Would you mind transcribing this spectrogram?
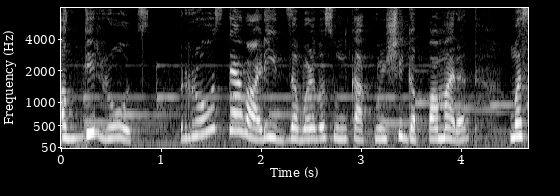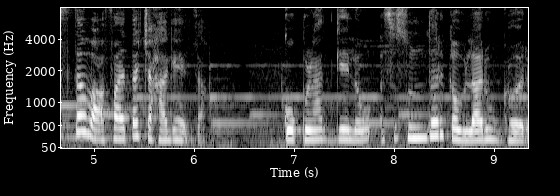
अगदी रोज रोज त्या वाडीत जवळ बसून काकूंशी गप्पा मारत मस्त वाफाळता चहा घ्यायचा. कोकणात गेलो असं सुंदर कौलारू घर.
